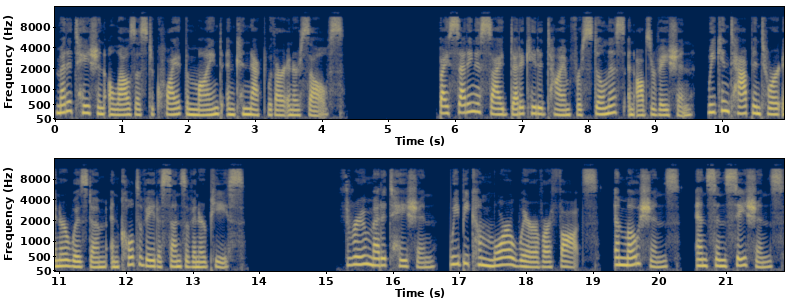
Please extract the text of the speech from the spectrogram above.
Meditation allows us to quiet the mind and connect with our inner selves. By setting aside dedicated time for stillness and observation, we can tap into our inner wisdom and cultivate a sense of inner peace. Through meditation, we become more aware of our thoughts, emotions, and sensations,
